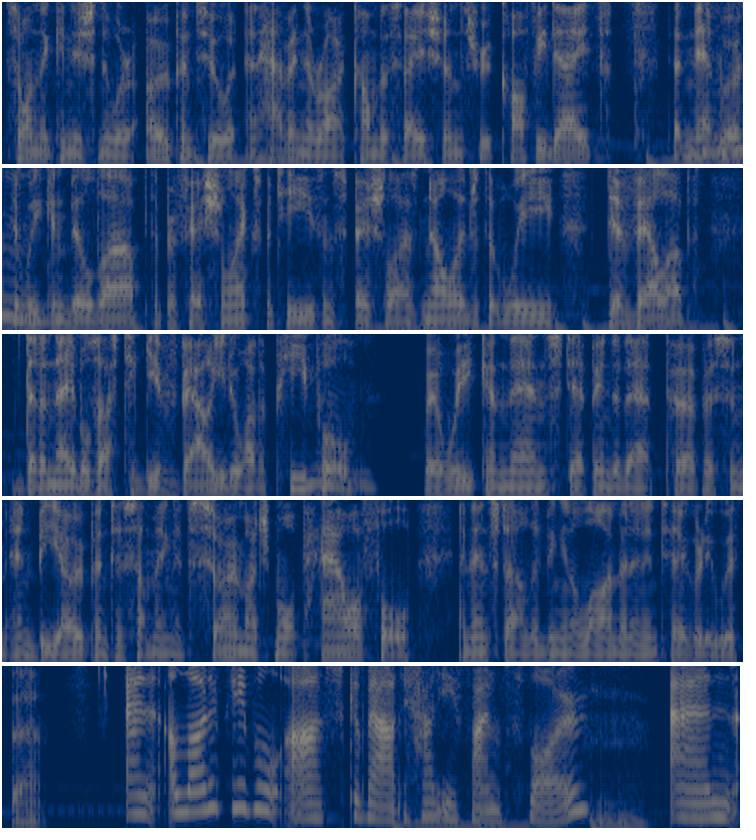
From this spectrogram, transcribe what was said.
So, on the condition that we're open to it and having the right conversations through coffee dates, the network mm. that we mm. can build up, the professional expertise and specialized knowledge that we develop that enables us to give value to other people. Mm. Where we can then step into that purpose and, and be open to something that's so much more powerful and then start living in alignment and integrity with that. And a lot of people ask about how do you find flow? Mm. And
